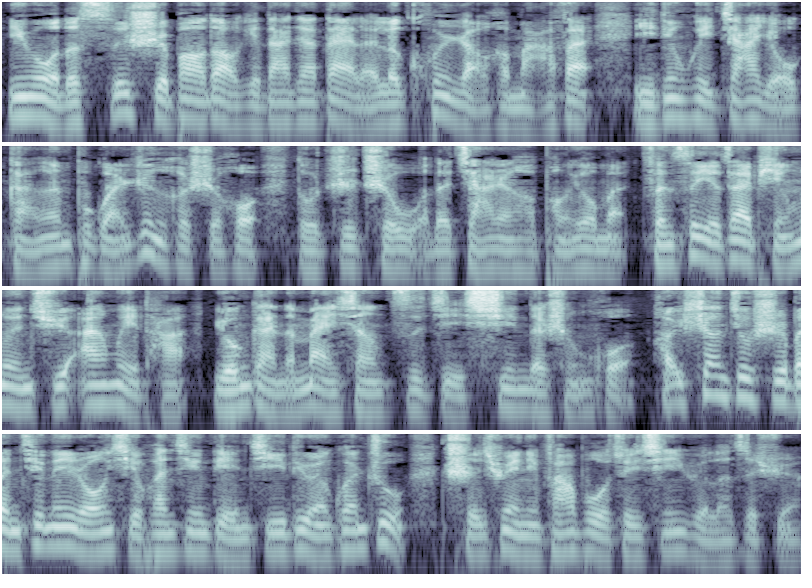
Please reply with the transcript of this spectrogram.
因为我的私事报道给大家带来了困扰和麻烦，一定会加油，感恩不管任何时候都支持我的家人和朋友们。”粉丝也在评论区安慰他，勇敢的迈向自己新的生活。好，以上就是本期内容，喜欢请点击订阅关注，持续为您发布最新娱乐资讯。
